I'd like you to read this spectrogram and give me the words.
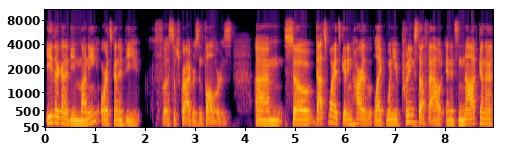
either going to be money or it's going to be f- subscribers and followers. Um, so that's why it's getting hard. Like when you're putting stuff out and it's not gonna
